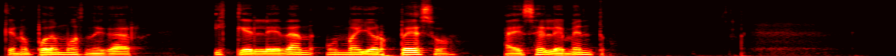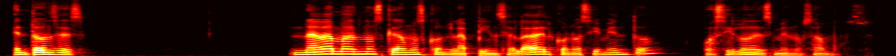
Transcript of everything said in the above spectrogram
que no podemos negar y que le dan un mayor peso a ese elemento. Entonces, ¿nada más nos quedamos con la pincelada del conocimiento o si lo desmenuzamos?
